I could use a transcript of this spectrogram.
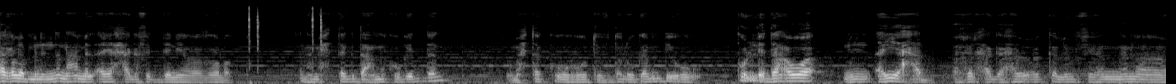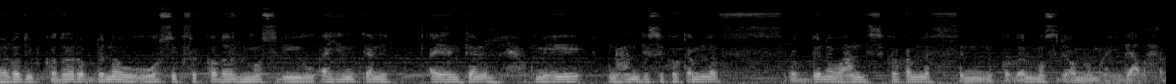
أغلب من إن أنا أعمل أي حاجة في الدنيا غلط. أنا محتاج دعمكم جدا ومحتاجكم تفضلوا جنبي وكل دعوة من أي حد. آخر حاجة حابب أتكلم فيها إن أنا راضي بقضاء ربنا وواثق في القضاء المصري وايا كانت ايا كان الحكم إيه. أنا عندي ثقة كاملة في ربنا وعندي ثقة كاملة في إن القضاء المصري عمره ما هيجي على حد.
